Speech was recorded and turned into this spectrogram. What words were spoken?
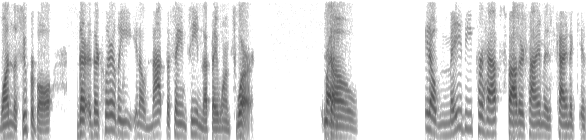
won the super bowl they're they're clearly you know not the same team that they once were right. so you know, maybe perhaps Father Time is kind of is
